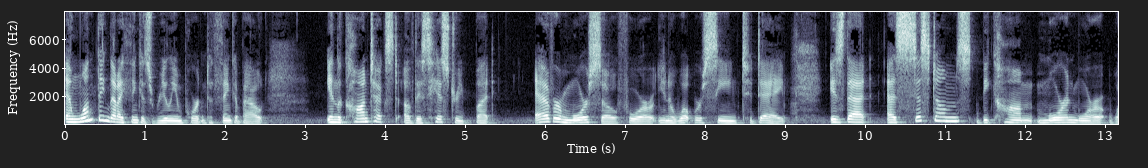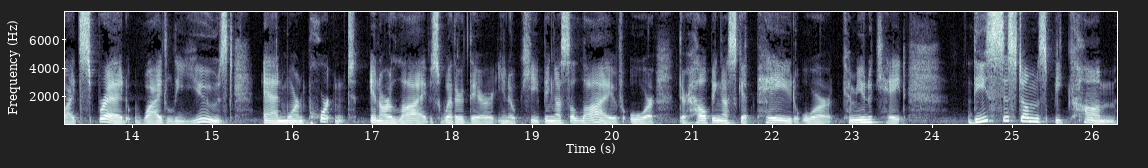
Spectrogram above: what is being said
And one thing that I think is really important to think about in the context of this history, but ever more so for you know what we're seeing today is that as systems become more and more widespread, widely used, and more important in our lives, whether they're you know keeping us alive or they're helping us get paid or communicate, these systems become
